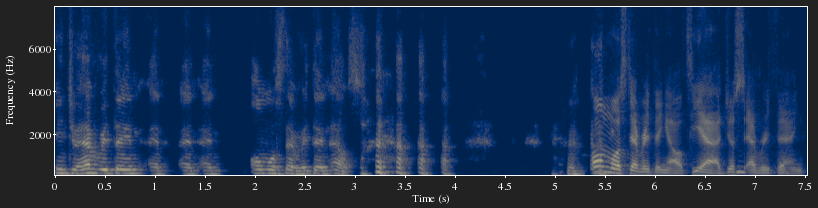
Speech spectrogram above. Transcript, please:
into everything, and and and almost everything else. almost everything else, yeah, just everything.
